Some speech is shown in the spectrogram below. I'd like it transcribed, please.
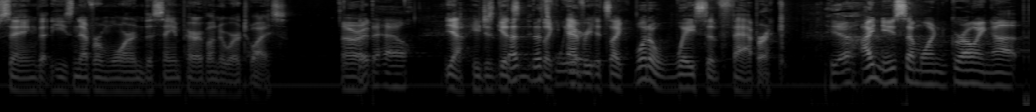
saying that he's never worn the same pair of underwear twice. All right. what the hell? Yeah, he just gets That- that's like every. It's like what a waste of fabric. Yeah. I knew someone growing up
